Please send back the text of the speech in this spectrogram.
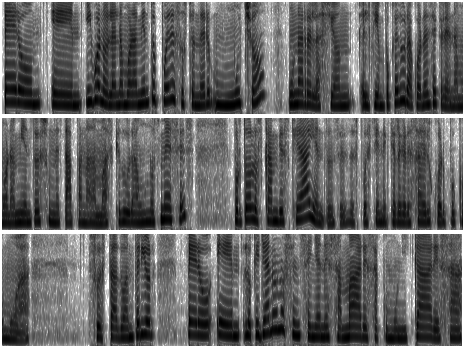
Pero, em, y bueno, el enamoramiento puede sostener mucho una relación el tiempo que dura. Acuérdense que el enamoramiento es una etapa nada más que dura unos meses por todos los cambios que hay, entonces después tiene que regresar el cuerpo como a su estado anterior. Pero em, lo que ya no nos enseñan es amar, es a comunicar, es a,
